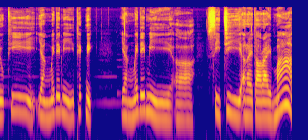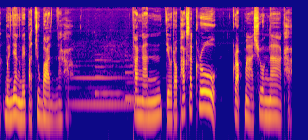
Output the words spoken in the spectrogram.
ยุคที่ยังไม่ได้มีเทคนิค ยังไม่ได้มีซีจีอะไรต่ออะไรมากเหมือนอย่างในปัจจุบันนะคะทางนั้นเดี๋ยวเราพักสักครู่กลับมาช่วงหน้าค่ะ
